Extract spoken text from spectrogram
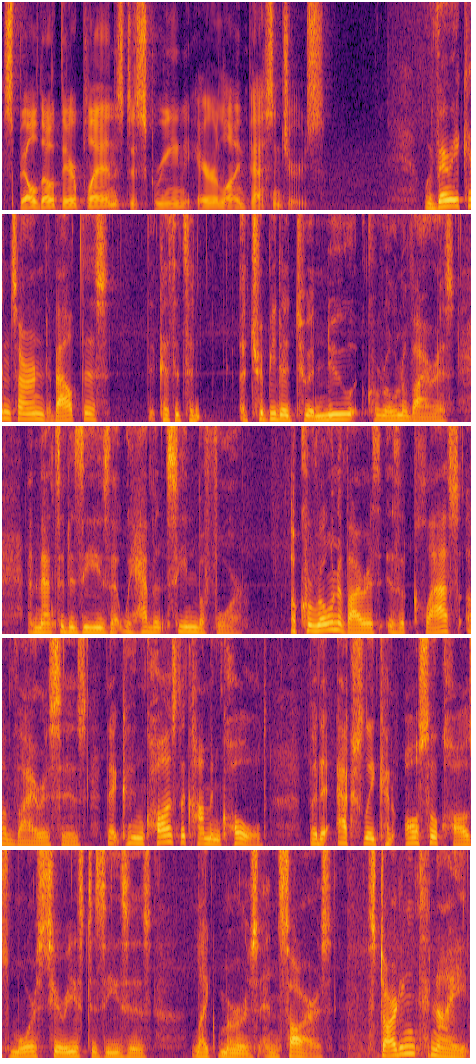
spelled out their plans to screen airline passengers. We're very concerned about this because it's an, attributed to a new coronavirus, and that's a disease that we haven't seen before. A coronavirus is a class of viruses that can cause the common cold, but it actually can also cause more serious diseases like MERS and SARS. Starting tonight,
